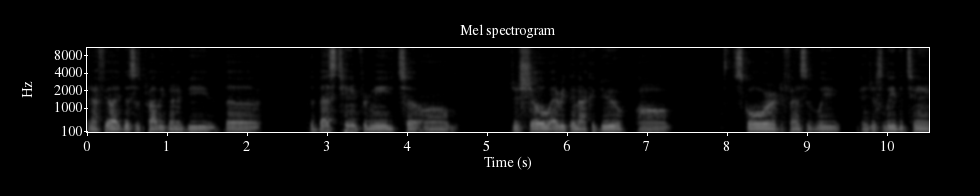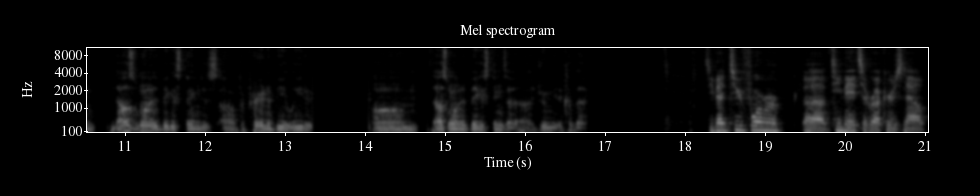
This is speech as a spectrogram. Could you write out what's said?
and I feel like this is probably going to be the the best team for me to um, just show everything I could do, um, score defensively, and just lead the team. That was one of the biggest things, just uh, preparing to be a leader. Um, that was one of the biggest things that uh, drew me to come back. So you've had two former uh, teammates at Rutgers now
